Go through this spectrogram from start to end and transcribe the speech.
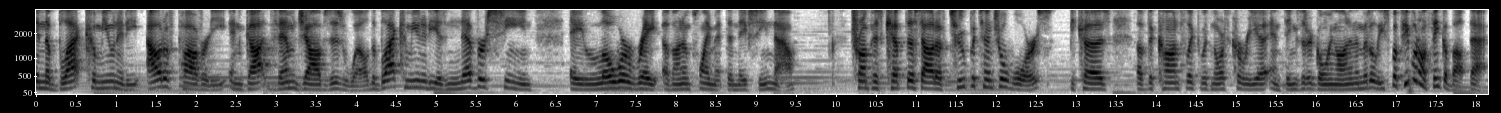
in the black community out of poverty and got them jobs as well. The black community has never seen a lower rate of unemployment than they've seen now. Trump has kept us out of two potential wars because of the conflict with North Korea and things that are going on in the Middle East. But people don't think about that.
